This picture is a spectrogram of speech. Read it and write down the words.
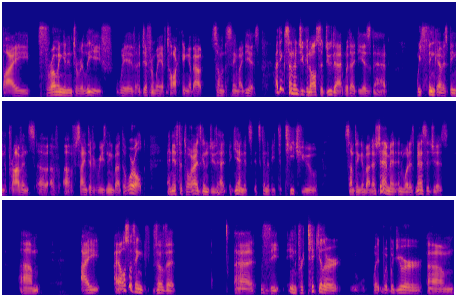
by throwing it into relief with a different way of talking about some of the same ideas. I think sometimes you can also do that with ideas that we think of as being the province of, of, of scientific reasoning about the world. And if the Torah is going to do that, again, it's, it's going to be to teach you something about Hashem and, and what his message is. Um, I, I also think, though, that uh, the in particular, what, what you're um,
